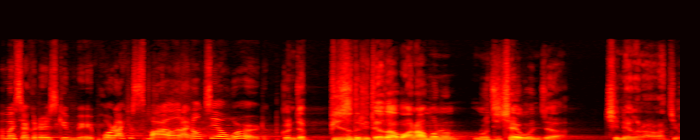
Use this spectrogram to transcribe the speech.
When my secretary's giving me a report, I just smile and I don't say a word. 그 이제 비스들이 대답 안 하면은 눈치채고 이제 진행을 안 하죠.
